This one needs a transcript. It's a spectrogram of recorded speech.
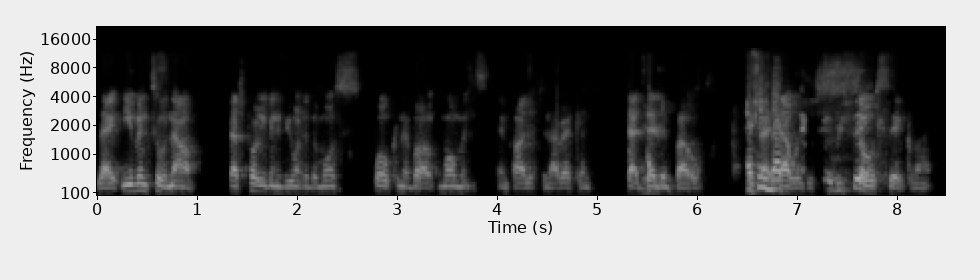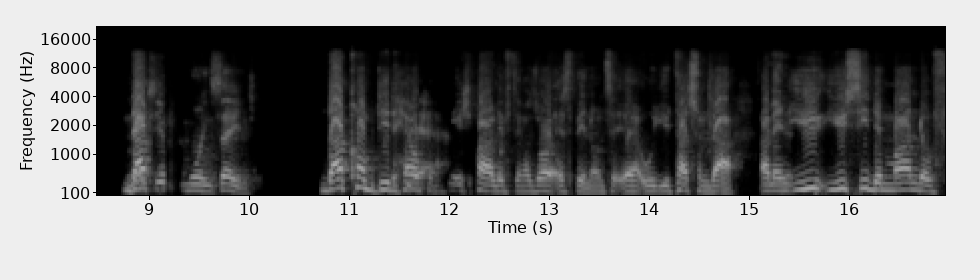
Like even till now, that's probably going to be one of the most spoken about moments in powerlifting. I reckon that Yeah. deadlift battle. I think Like, that that was It'll so sick. sick, man. Next year more insane. That comp did help Yeah. British powerlifting as well. Espin on uh, you touched on that. I mean, Yeah. you you see demand of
